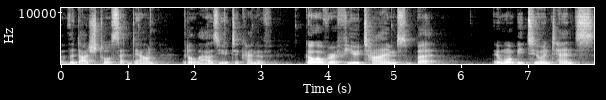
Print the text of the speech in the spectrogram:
of the dodge tool set down, it allows you to kind of go over a few times, but it won't be too intense.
